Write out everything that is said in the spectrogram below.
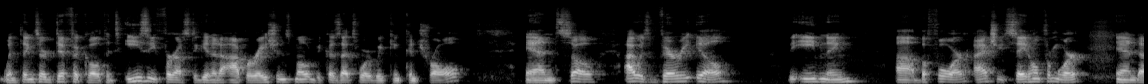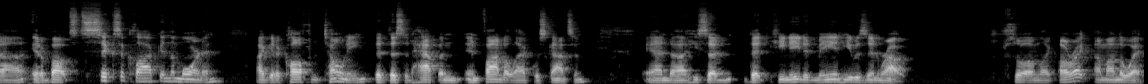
When things are difficult, it's easy for us to get into operations mode because that's where we can control. And so I was very ill the evening uh, before. I actually stayed home from work. And uh, at about six o'clock in the morning, I get a call from Tony that this had happened in Fond du Lac, Wisconsin. And uh, he said that he needed me and he was en route. So I'm like, all right, I'm on the way.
